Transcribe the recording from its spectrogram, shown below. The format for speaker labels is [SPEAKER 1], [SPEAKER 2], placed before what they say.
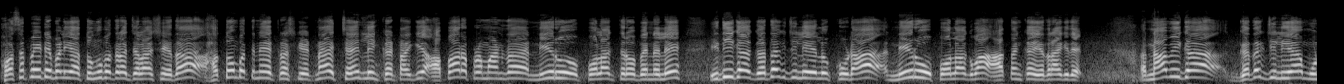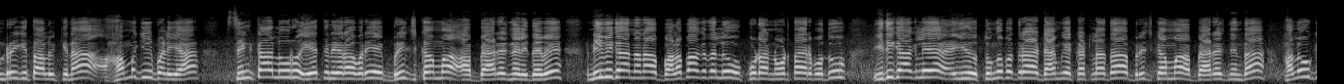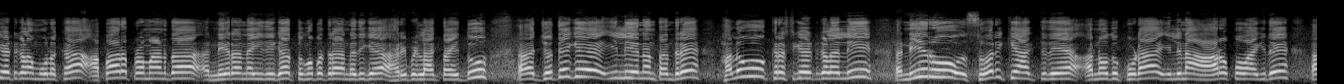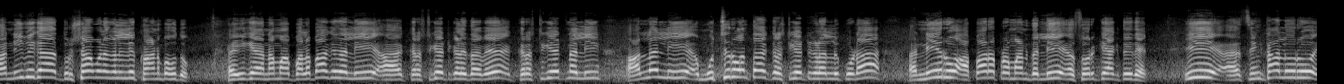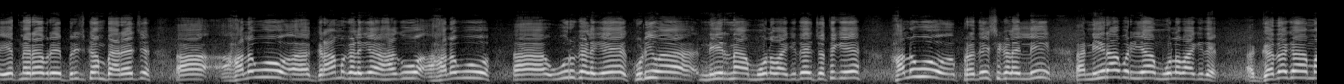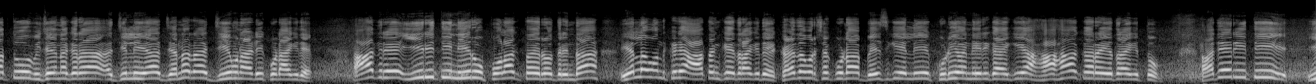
[SPEAKER 1] ಹೊಸಪೇಟೆ ಬಳಿಯ ತುಂಗಭದ್ರಾ ಜಲಾಶಯದ ಹತ್ತೊಂಬತ್ತನೇ ಕ್ರಶ್ ಗೇಟ್ನ ಚೈನ್ ಲಿಂಕ್ ಕಟ್ ಆಗಿ ಅಪಾರ ಪ್ರಮಾಣದ ನೀರು ಪೋಲಾಗ್ತಿರೋ ಬೆನ್ನಲ್ಲೇ ಇದೀಗ ಗದಗ ಜಿಲ್ಲೆಯಲ್ಲೂ ಕೂಡ ನೀರು ಪೋಲಾಗುವ ಆತಂಕ ಎದುರಾಗಿದೆ. ನಾವೀಗ ಗದಗ ಜಿಲ್ಲೆಯ ಮುಂಡ್ರಿಗಿ ತಾಲೂಕಿನ ಹಮ್ಮಗಿ ಬಳಿಯ ಸಿಂಗ್ಟಾಲೂರು ಏತ ನೀರಾವರಿ ಬ್ರಿಡ್ಜ್ ಕಮ್ ಬ್ಯಾರೇಜ್ನಲ್ಲಿದ್ದೇವೆ. ನೀವೀಗ ನನ್ನ ಬಲಭಾಗದಲ್ಲೂ ಕೂಡ ನೋಡ್ತಾ ಇರ್ಬೋದು. ಇದೀಗಾಗಲೇ ಇದು ತುಂಗಭದ್ರಾ ಡ್ಯಾಮ್ಗೆ ಕಟ್ಟಲಾದ ಬ್ರಿಡ್ಜ್ ಕಮ್ ಬ್ಯಾರೇಜ್ನಿಂದ ಹಲವು ಗೇಟ್ಗಳ ಮೂಲಕ ಅಪಾರ ಪ್ರಮಾಣದ ನೀರನ್ನು ಇದೀಗ ತುಂಗಭದ್ರಾ ನದಿಗೆ ಹರಿಬಿಡಲಾಗ್ತಾ ಇದ್ದು ಜೊತೆಗೆ ಇಲ್ಲಿ ಏನಂತಂದರೆ ಹಲವು ಕ್ರಸ್ಟ್ ಗೇಟ್ಗಳಲ್ಲಿ ನೀರು ಸೋರಿಕೆ ಆಗ್ತಿದೆ ಅನ್ನೋದು ಕೂಡ ಇಲ್ಲಿನ ಆರೋಪವಾಗಿದೆ. ನೀವೀಗ ದೃಶ್ಯಾವಳಿಗಳಲ್ಲಿ ಕಾಣಬಹುದು. ಈಗ ನಮ್ಮ ಬಲಭಾಗದಲ್ಲಿ ಕ್ರಸ್ಟ್ ಗೇಟ್ಗಳಿದ್ದಾವೆ ಕ್ರಸ್ಟ್ ಗೇಟ್ನಲ್ಲಿ ಅಲ್ಲಲ್ಲಿ ಮುಚ್ಚಿರುವಂಥ ಕ್ರಸ್ಟ್ ಗೇಟ್ಗಳಲ್ಲೂ ಕೂಡ ನೀರು ಅಪಾರ ಪ್ರಮಾಣದಲ್ಲಿ ಸೋರಿಕೆ ಆಗ್ತಿದೆ. ಈ ಸಿಂಗ್ಟಾಲೂರು ಏತ್ ನೆರಾವರಿ ಬ್ರಿಡ್ಜ್ ಕಮ್ ಬ್ಯಾರೇಜ್ ಹಲವು ಗ್ರಾಮಗಳಿಗೆ ಹಾಗೂ ಹಲವು ಊರುಗಳಿಗೆ ಕುಡಿಯುವ ನೀರಿನ ಮೂಲವಾಗಿದೆ. ಜೊತೆಗೆ ಹಲವು ಪ್ರದೇಶಗಳಲ್ಲಿ ನೀರಾವರಿಯ ಮೂಲವಾಗಿದೆ. ಗದಗ ಮತ್ತು ವಿಜಯನಗರ ಜಿಲ್ಲೆಯ ಜನರ ಜೀವನಾಡಿ ಕೂಡ ಆಗಿದೆ. ಆದರೆ ಈ ರೀತಿ ನೀರು ಪೋಲಾಗ್ತಾ ಇರೋದ್ರಿಂದ ಎಲ್ಲ ಒಂದು ಕಡೆ ಆತಂಕ ಎದುರಾಗಿದೆ. ಕಳೆದ ವರ್ಷ ಕೂಡ ಬೇಸಿಗೆಯಲ್ಲಿ ಕುಡಿಯೋ ನೀರಿಗಾಗಿ ಹಾಹಾಕಾರ ಎದುರಾಗಿತ್ತು. ಅದೇ ರೀತಿ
